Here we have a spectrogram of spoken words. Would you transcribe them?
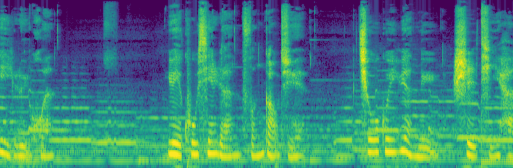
一缕魂。月窟仙人逢稿绝，秋闺怨女试啼痕。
